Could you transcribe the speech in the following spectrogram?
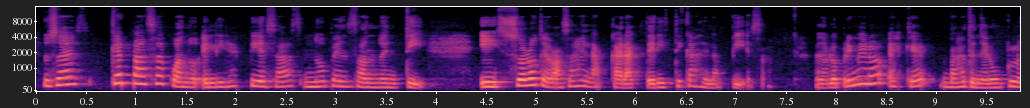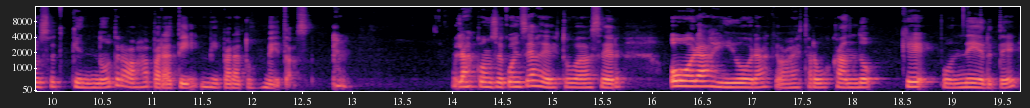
Entonces, ¿qué pasa cuando eliges piezas no pensando en ti y solo te basas en las características de la pieza? Bueno, lo primero es que vas a tener un closet que no trabaja para ti ni para tus metas. Las consecuencias de esto va a ser horas y horas que vas a estar buscando qué ponerte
